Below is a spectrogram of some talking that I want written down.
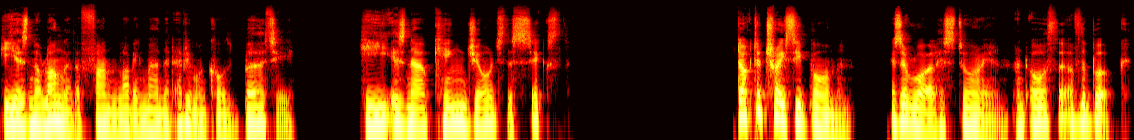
He is no longer the fun loving man that everyone calls Bertie. He is now King George VI, Dr. Tracy Borman is a royal historian and author of the book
